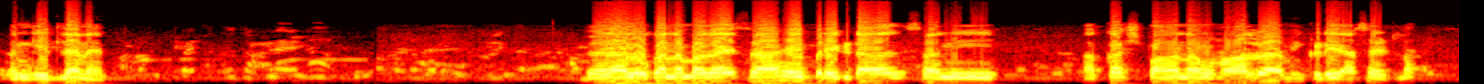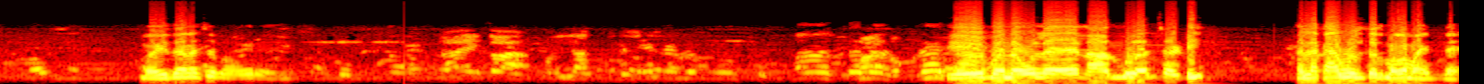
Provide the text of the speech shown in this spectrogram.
पण घेतल्या नाहीत. तर या लोकांना बघायचं आहे ब्रेक डान्स आणि आकाश पाहणा म्हणून आलोय आम्ही इकडे या साईडला मैदानाच्या बाहेर आहे. हे बनवलं आहे लहान मुलांसाठी. त्याला काय बोलतात मला माहीत नाही.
